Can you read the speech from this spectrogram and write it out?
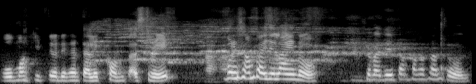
rumah kita dengan telekom tak straight, boleh sampai je line tu. Sebab dia tak pantul-pantul.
